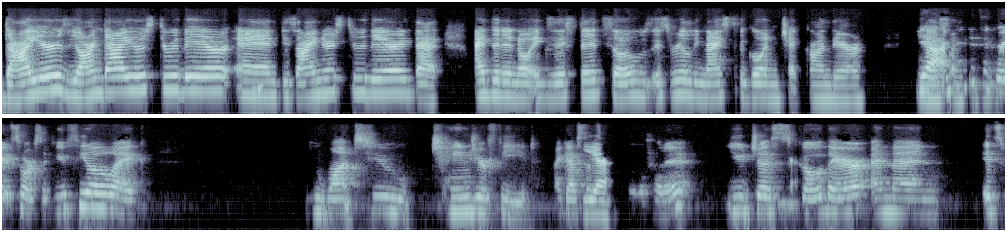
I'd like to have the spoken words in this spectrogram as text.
dyers, yarn dyers through there, and designers through there that I didn't know existed. So it was, it's really nice to go and check on there. yeah, know, I think it's a great source. If you feel like you want to change your feed, I guess that's yeah. the way to put it. You just yeah. go there and then it's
